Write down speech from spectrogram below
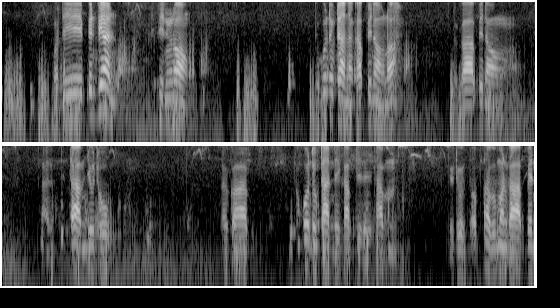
สวัสดีเป็นเพื่อนพี่น้อง ทุกคนทุกท่านนะครับ พี่น้องเนาะแล้วก็พี่น้องอ่ตาม YouTube แล้วก็ทุกคนทุกท่านเลยครับที่ได้ทำ YouTube ต่อไปผมมันก็เป็น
